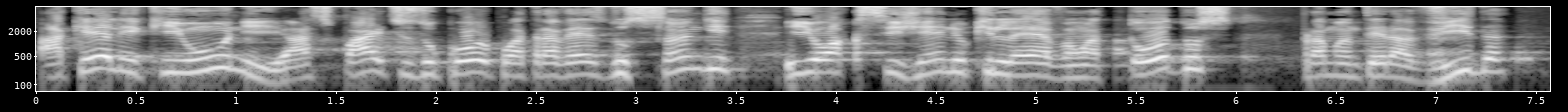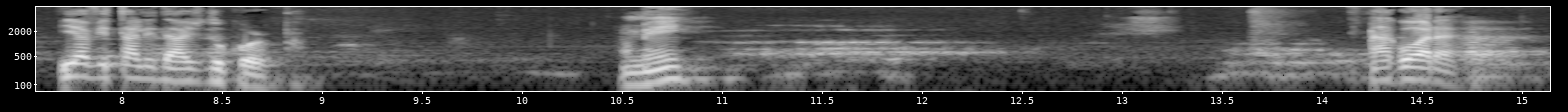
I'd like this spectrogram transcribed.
aquele que une as partes do corpo através do sangue e oxigênio que levam a todos para manter a vida e a vitalidade do corpo. Amém? Agora,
